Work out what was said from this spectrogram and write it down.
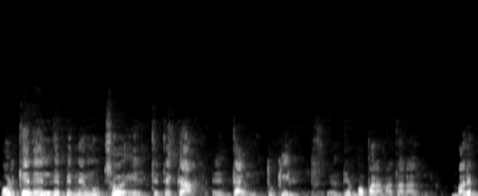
porque de él depende mucho el TTK, el time to kill, el tiempo para matar a alguien, ¿vale?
